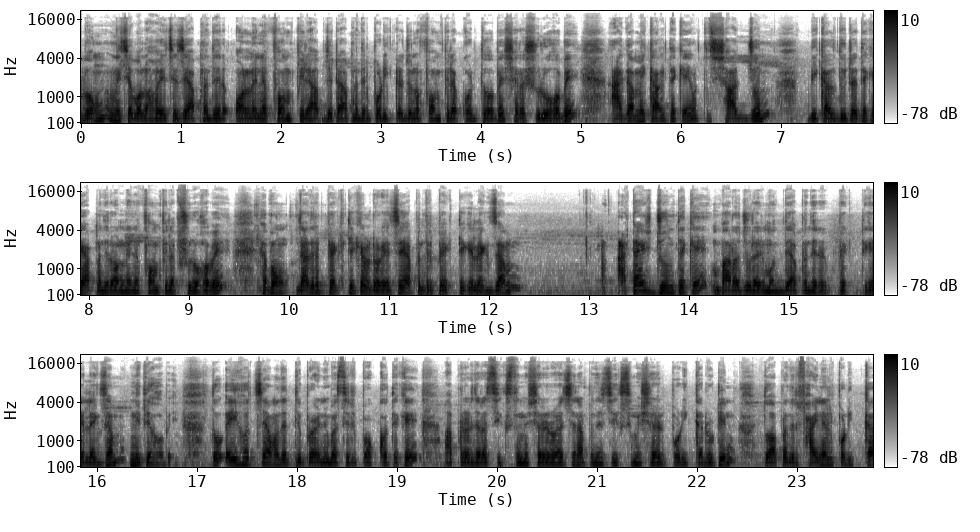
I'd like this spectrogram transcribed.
এবং নিচে বলা হয়েছে যে আপনাদের অনলাইনে ফর্ম ফিল আপ যেটা আপনাদের পরীক্ষার জন্য ফর্ম ফিল আপ করতে হবে, সেটা শুরু হবে আগামীকাল থেকে, অর্থাৎ সাত জুন বিকাল দুইটা থেকে আপনাদের অনলাইনে ফর্ম ফিল আপ শুরু হবে। এবং যাদের প্র্যাকটিক্যাল রয়েছে, আপনাদের প্র্যাকটিক্যাল এক্সাম আঠাইশ জুন থেকে বারো জুলাইয়ের মধ্যে আপনাদের প্র্যাকটিক্যাল এক্সাম নিতে হবে। তো এই হচ্ছে আমাদের ত্রিপুরা ইউনিভার্সিটির পক্ষ থেকে, আপনারা যারা সিক্স সেমিস্টারে রয়েছেন, আপনাদের সিক্স সেমিস্টারের পরীক্ষা রুটিন তো আপনাদের ফাইনাল পরীক্ষা,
